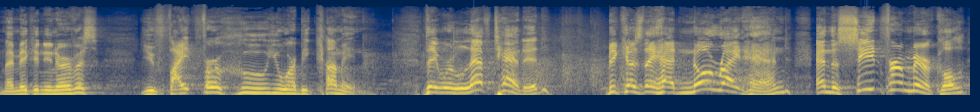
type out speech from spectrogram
Am I making you nervous? You fight for who you are becoming. They were left handed because they had no right hand. And the seed for a miracle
